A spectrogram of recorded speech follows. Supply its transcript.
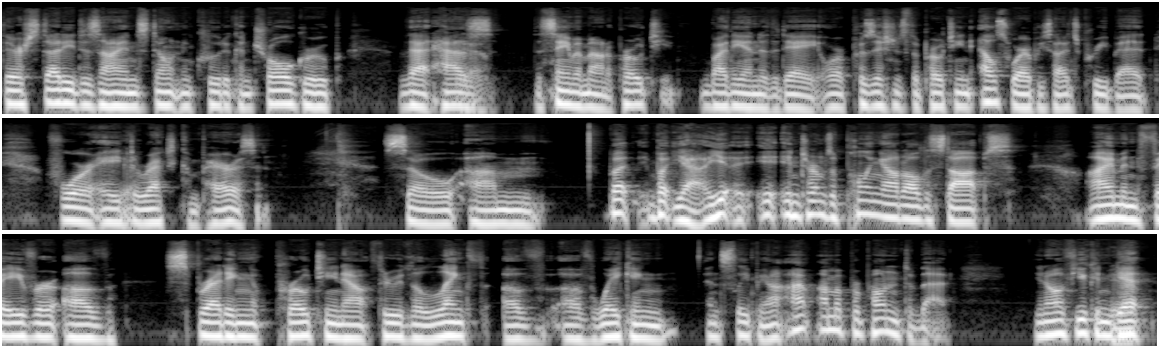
their study designs don't include a control group that has the same amount of protein by the end of the day, or positions the protein elsewhere besides pre bed for a Yeah. direct comparison. So, um, but but yeah, in terms of pulling out all the stops, I'm in favor of spreading protein out through the length of of waking and sleeping. I, I'm a proponent of that. You know, if you can Yeah. get,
